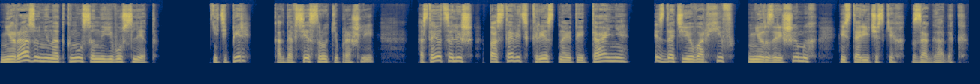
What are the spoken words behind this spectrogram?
ни разу не наткнулся на его след. И теперь, когда все сроки прошли, остается лишь поставить крест на этой тайне и сдать ее в архив неразрешимых исторических загадок.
